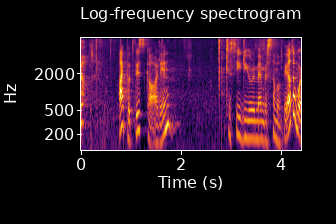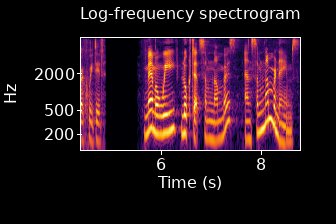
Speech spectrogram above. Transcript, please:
I put this card in to see do you remember some of the other work we did. Remember, we looked at some numbers and some number names.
